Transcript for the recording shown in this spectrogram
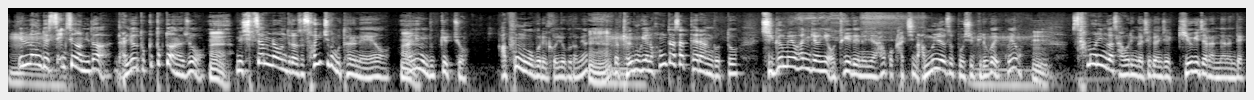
다르죠. 1라운드에 쌩쌩합니다. 날려도 끄떡도 안 하죠. 네. 근데 13라운드라서 서 있지도 못하는 애예요. 네. 날리면 눕겠죠. 앞으로 누워버릴걸요, 그러면? 네. 그러니까 결국에는 헝다 사태라는 것도 지금의 환경이 어떻게 되느냐 하고 같이 맞물려서 보실 필요가 있고요. 음. 3월인가 4월인가 제가 이제 기억이 잘 안 나는데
